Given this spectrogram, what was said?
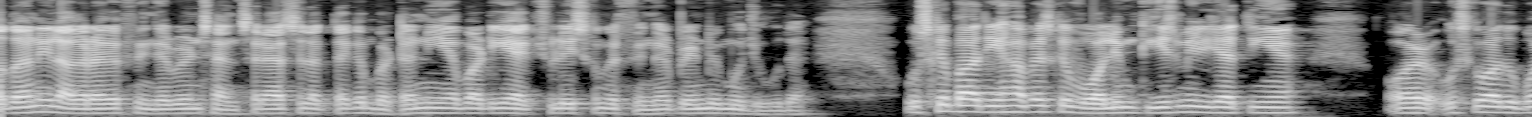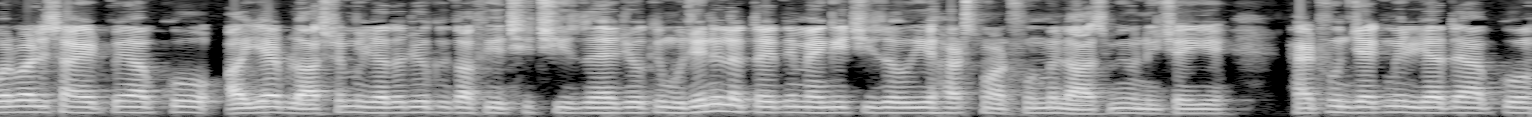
पता नहीं लग रहा है कि फिंगरप्रिंट सेंसर ऐसा लगता है कि बटन ही है बट ये एक्चुअली इसके अंदर फिंगरप्रिंट भी मौजूद है। उसके बाद यहाँ पर इसके वॉल्यूम कीज़ मिल जाती हैं और उसके बाद ऊपर वाली साइड पे आपको आई आर ब्लास्टर मिल जाता है, जो कि काफ़ी अच्छी चीज़ है, जो कि मुझे नहीं लगता इतनी महँगी चीज़ होगी हर स्मार्टफ़ोन में लाजमी होनी चाहिए। हेडफोन जैक मिल जाता है आपको।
